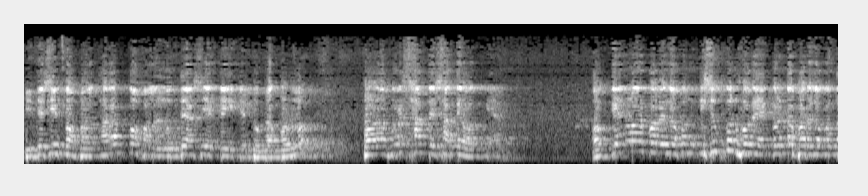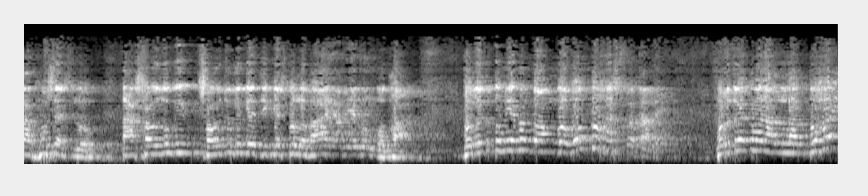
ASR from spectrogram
বিদেশির কপাল খারাপ কপালের মধ্যে আসি একটা ইটের টুকরা পড়ল। পড়ার পরে সাথে সাথে অজ্ঞান। অজ্ঞান হওয়ার পরে যখন কিছুক্ষণ পরে এক ঘণ্টা পরে যখন তার হুশ আসলো তার সহযোগী সহযোগীকে জিজ্ঞেস করল ভাই আমি এখন কোথায়? বলল তুমি এখন বঙ্গবন্ধু হাসপাতালে। বলে তো তোমার আল্লাহ দোহাই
